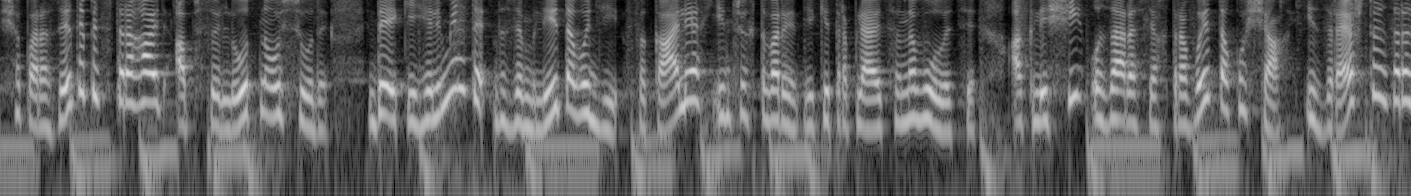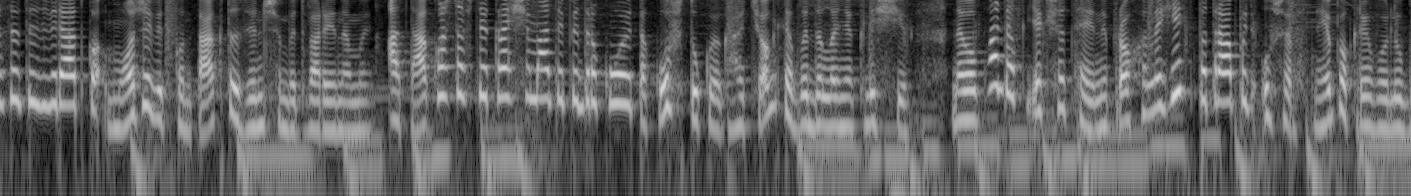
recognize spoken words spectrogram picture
що паразити підстерігають абсолютно усюди. Деякі гельмінти в землі та воді, фекаліях інших тварин, які трапляються на вулиці, а кліщі у зарослях трави та кущах. І зрештою заразити звірятко може від контакту з іншими тваринами. А також завжди краще мати під рукою таку штуку, як гачок для видалення кліщів. На випадок, якщо цей непроханий гість потрапить у шерстний покрив улюбленця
